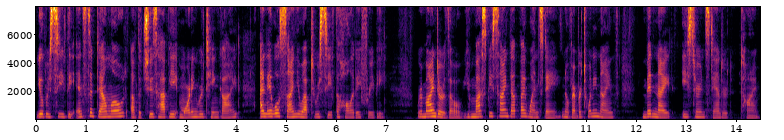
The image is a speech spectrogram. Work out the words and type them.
You'll receive the instant download of the Choose Happy Morning Routine Guide, and it will sign you up to receive the holiday freebie. Reminder though, you must be signed up by Wednesday, November 29th, midnight Eastern Standard Time.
